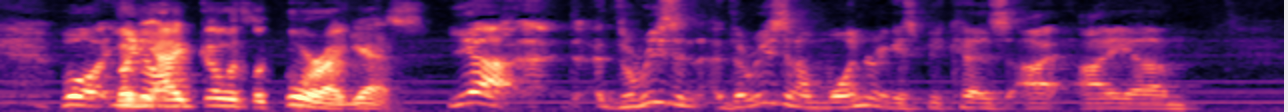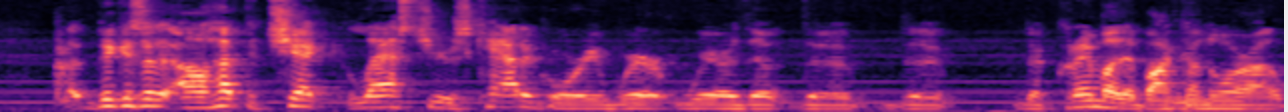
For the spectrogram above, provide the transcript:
well, you But know, I'd go with liqueur, I guess. Yeah, the reason the reason I'm wondering is because I, I um, because I'll have to check last year's category where where the the the, the crema de bacanora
